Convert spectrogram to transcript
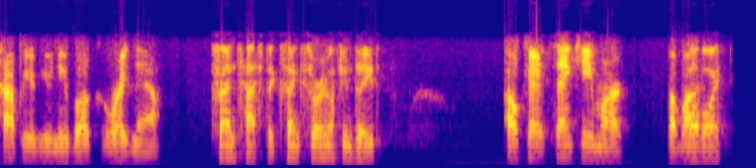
copy of your new book right now. Fantastic. Thanks very much indeed. Okay. Thank you, Mark. Bye bye. Bye bye.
